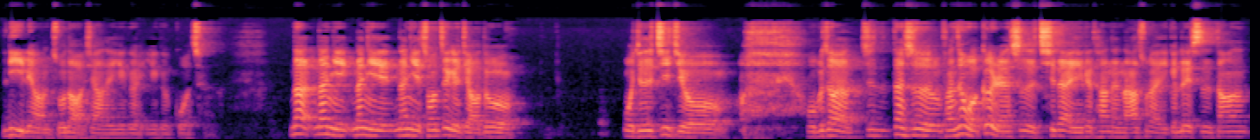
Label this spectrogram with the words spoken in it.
力量主导下的一个一个过程。那那你那你那你从这个角度，我觉得 G 九。我不知道，就但是反正我个人是期待一个他能拿出来一个类似当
